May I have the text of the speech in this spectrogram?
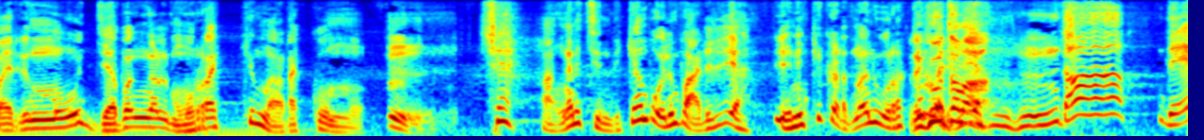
വരുന്നു ജപങ്ങൾ മുറയ്ക്ക് നടക്കുന്നു. അങ്ങനെ ചിന്തിക്കാൻ പോലും പാടില്ല എനിക്ക് കിടന്നാൽ ഉറക്കം. വരില്ല. എന്താ ദേ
